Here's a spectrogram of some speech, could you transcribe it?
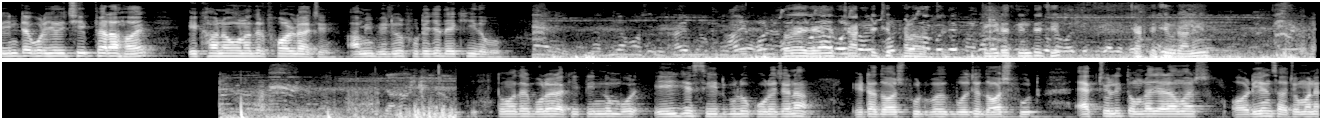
তিনটে করে যদি ছিপ ফেলা হয়, এখানেও ওনাদের ফল্ট আছে। আমি ভিডিওর ফুটেজে দেখিয়ে দেবো। চারটে হচ্ছে। টিকিটে তিনটে চারটে তোমাদের বলে রাখি, তিন নম্বর এই যে সিটগুলো করেছে না, এটা দশ ফুট বলছে দশ ফুট। অ্যাকচুয়ালি তোমরা যারা আমার অডিয়েন্স আছো মানে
